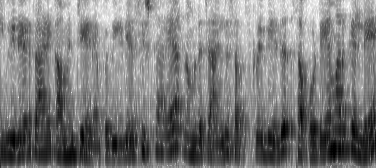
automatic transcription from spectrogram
ഈ വീഡിയോയുടെ താഴെ കമന്റ് ചെയ്യണം. അപ്പോൾ വീഡിയോസ് ഇഷ്ടമായാൽ നമ്മുടെ ചാനൽ സബ്സ്ക്രൈബ് ചെയ്ത് സപ്പോർട്ട് ചെയ്യാൻ മറക്കല്ലേ?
